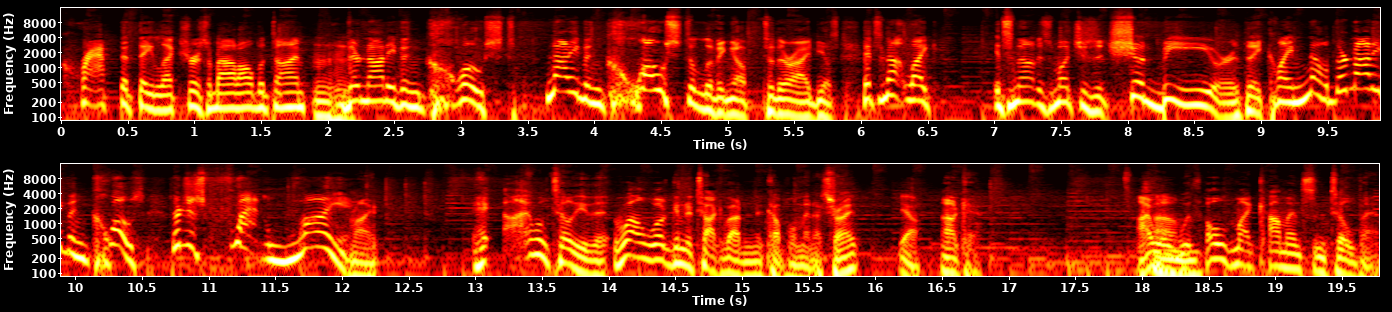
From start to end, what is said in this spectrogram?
crap that they lecture us about all the time. Mm-hmm. They're not even close, to, not even close to living up to their ideals. It's not like it's not as much as it should be, or they claim. No, they're not even close. They're just flat lying. Right. Hey, I will tell you that. Well, we're going to talk about it in a couple of minutes, right? Yeah. Okay. I will Um, withhold my comments until then.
